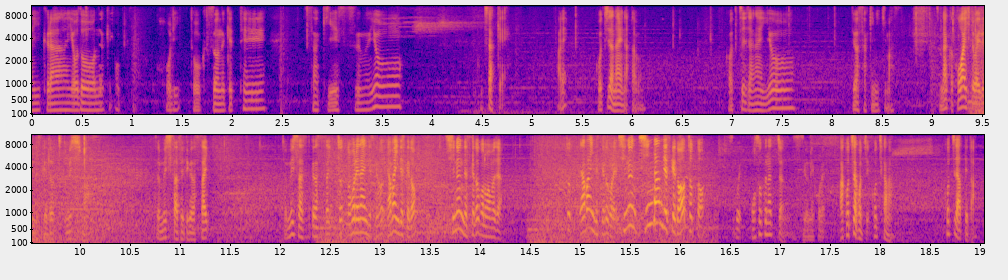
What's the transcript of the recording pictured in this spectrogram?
暗い暗い夜を抜け、掘り、洞窟を抜けて、先へ進むよ。こっちだっけあれこっちじゃないな、多分。こっちじゃないよ。では先に行きます。なんか怖い人がいるんですけど、ちょっと無視します。無視させてください。無視させてください。ちょっと危ないんですけど、やばいんですけど、死ぬんですけど、このままじゃ。ちょっとやばいんですけど、これ死ぬ、死んだんですけど、ちょっと。すごい、遅くなっちゃうんですよね、これ。あ、こっちだ、こっち、こっちかな。こっちだってた。こ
